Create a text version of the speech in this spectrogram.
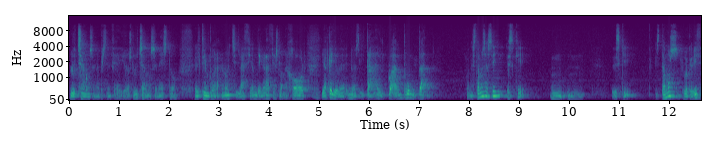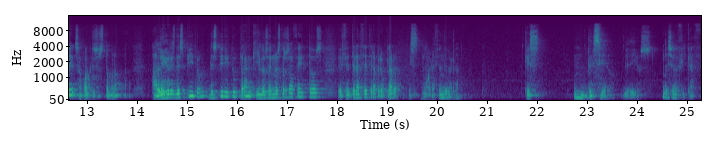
Luchamos en la presencia de Dios, luchamos en esto, el tiempo de la noche, la acción de gracias lo mejor, y aquello de no es y tal, y cual, pum. Cuando estamos así, es que, mm, mm, es que estamos, lo que dice San Juan Crisóstomo, ¿no? Alegres de espíritu, de espíritu, tranquilos en nuestros afectos, etcétera, etcétera, pero claro, es la oración de verdad que es un deseo de Dios, un deseo eficaz.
